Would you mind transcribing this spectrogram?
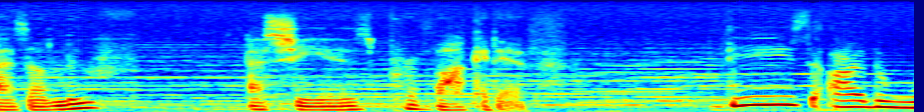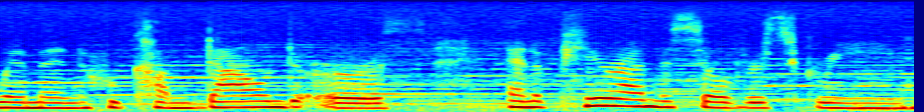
as aloof as she is provocative. These are the women who come down to earth and appear on the silver screen,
